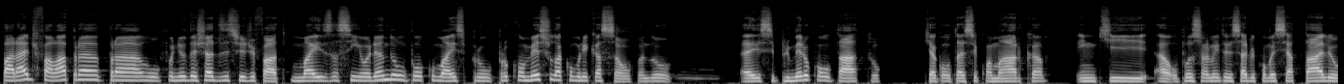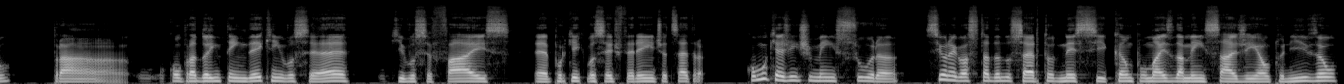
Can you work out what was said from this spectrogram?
parar de falar para o funil deixar de existir de fato. Mas, assim, olhando um pouco mais pro, pro começo da comunicação, quando é esse primeiro contato que acontece com a marca, em que a, o posicionamento ele serve como esse atalho para o comprador entender quem você é, o que você faz é, por que, que você é diferente, etc. Como que a gente mensura se o negócio está dando certo nesse campo mais da mensagem alto nível,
